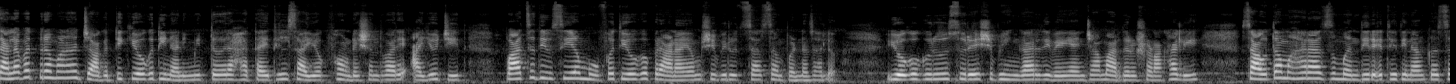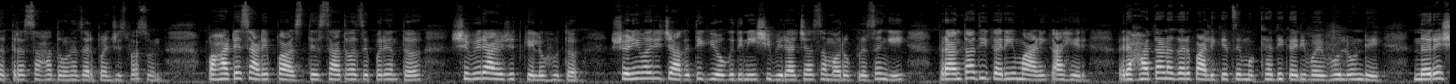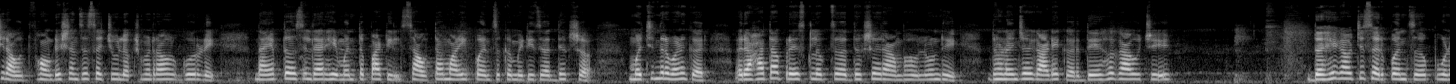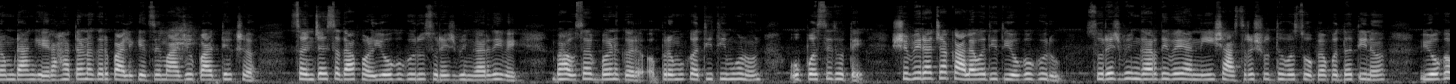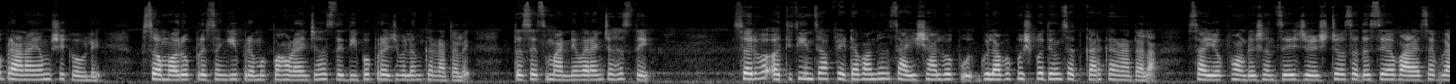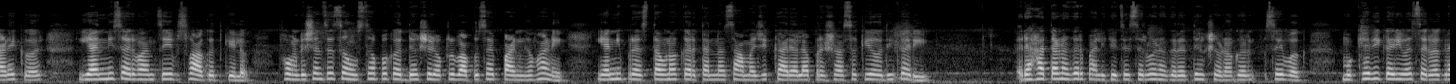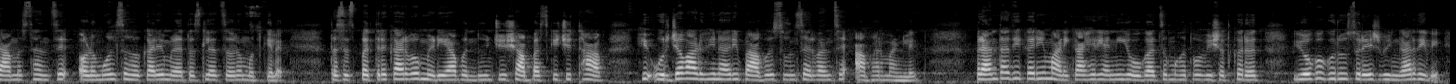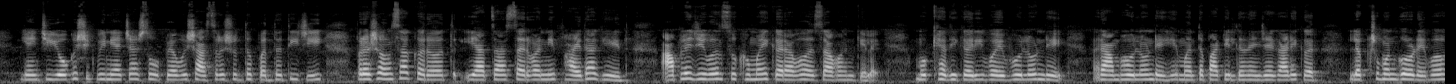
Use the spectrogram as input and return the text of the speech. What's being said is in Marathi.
सालाबादप्रमाणे जागतिक योग दिनानिमित्त राहता येथील सायोग फाउंडेशनद्वारे आयोजित पाच दिवसीय मोफत योग प्राणायाम शिबिर उत्साह संपन्न झालं. योगगुरू सुरेश भिंगार दिवे यांच्या मार्गदर्शनाखाली सावता महाराज मंदिर येथे दिनांक सतरा सहा दोन हजार पंचवीसपासून पहाटे साडेपाच ते सात वाजेपर्यंत शिबिर आयोजित केलं होतं. शनिवारी जागतिक योग दिनी शिबिराच्या समारोप प्रसंगी प्रांताधिकारी माणिक आहेर राहाता नगरपालिकेचे मुख्याधिकारी वैभव लोंढे नरेश राऊत फाउंडेशनचे सचिव लक्ष्मणराव गोरडे नायब तहसीलदार हेमंत पाटील सावतामाळी पंच कमिटीचे अध्यक्ष मच्छिंद्र वणकर राहता प्रेस क्लबचे अध्यक्ष रामभाऊ लोंढे धनंजय गाडेकर देहगावचे दहेगावचे सरपंच पूनम डांगे राहता नगरपालिकेचे माजी उपाध्यक्ष संजय सदाफळ योगगुरू सुरेश भिंगारदिवे भाऊसाहेब बणकर प्रमुख अतिथी म्हणून उपस्थित होते. शिबिराच्या कालावधीत योगगुरू सुरेश भिंगारदिवे यांनी शास्त्रशुद्ध व सोप्या पद्धतीनं योग प्राणायाम शिकवले. समारोप प्रसंगी प्रमुख पाहुण्यांच्या हस्ते दीपप्रज्वलन करण्यात आले तसेच मान्यवरांच्या हस्ते सर्व अतिथींचा फेटा बांधून साई शाल व पु- गुलाबपुष्प देऊन सत्कार करण्यात आला. सहयोग फाउंडेशनचे ज्येष्ठ सदस्य बाळासाहेब गाडेकर यांनी सर्वांचे स्वागत केलं. फाउंडेशनचे संस्थापक अध्यक्ष डॉक्टर बापूसाहेब पाणगव्हाणे यांनी प्रस्तावना करताना सामाजिक कार्याला प्रशासकीय अधिकारी राहता नगरपालिकेचे सर्व नगराध्यक्ष नगरसेवक मुख्याधिकारी व सर्व ग्रामस्थांचे अनमोल सहकार्य मिळत असल्याचं नमूद केलंय. तसेच पत्रकार व मीडिया बंधूंची शाबासकीची थाप ही ऊर्जा वाढविणारी बाब असून सर्वांचे आभार मानलेत. प्रांताधिकारी माणिकाहेर यांनी योगाचं महत्त्व विशद करत योगगुरू सुरेश भिंगारदिवे यांची योग शिकविण्याच्या सोप्या व शास्त्रशुद्ध पद्धतीची प्रशंसा करत याचा सर्वांनी फायदा घेत आपले जीवन सुखमय करावं असं आवाहन केलंय. मुख्याधिकारी वैभव लोंढे रामभाऊ लोंढे हेमंत पाटील धनंजय गाडेकर लक्ष्मण गोरडे व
